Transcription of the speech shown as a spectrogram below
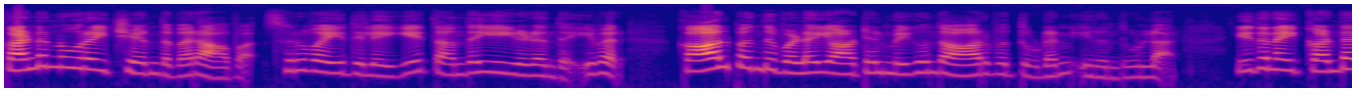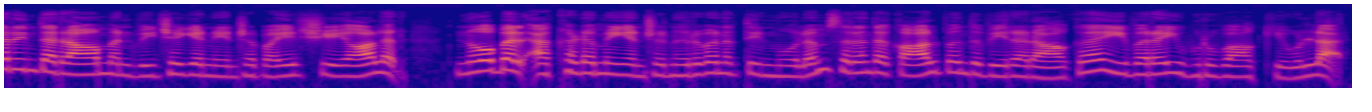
கண்டனூரைச் சேர்ந்தவர் ஆவார். சிறுவயதிலேயே தந்தையை இழந்த இவர் கால்பந்து விளையாட்டில் மிகுந்த ஆர்வத்துடன் இருந்துள்ளார். இதனை கண்டறிந்த ராமன் விஜயன் என்ற பயிற்சியாளர் நோபல் அகாடமி என்ற நிறுவனத்தின் மூலம் சிறந்த கால்பந்து வீரராக இவரை உருவாக்கியுள்ளார்.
